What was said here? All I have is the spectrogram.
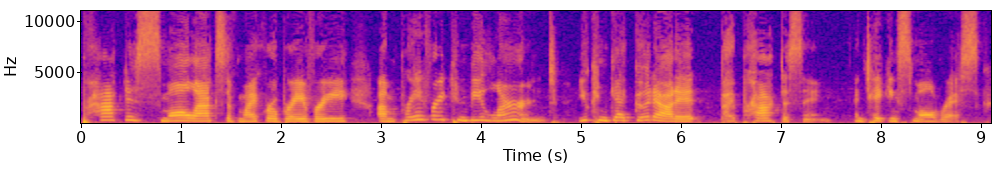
practice small acts of micro bravery. Um, bravery can be learned. You can get good at it by practicing and taking small risk.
